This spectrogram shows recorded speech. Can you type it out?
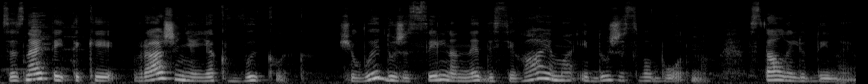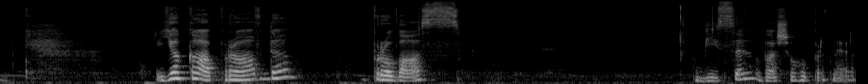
Це, знаєте, таке враження, як виклик, що ви дуже сильно недосягаєма і дуже свободно стали людиною. Яка правда про вас бісе вашого партнера?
